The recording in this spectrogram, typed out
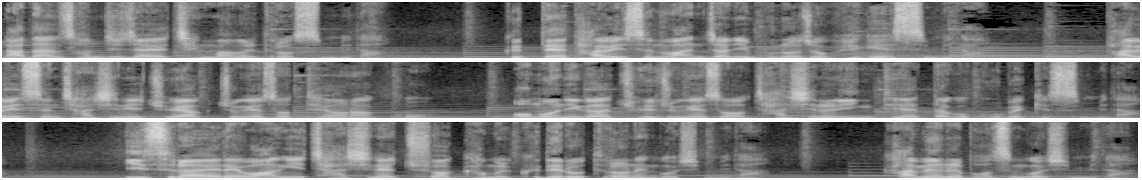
나단 선지자의 책망을 들었습니다. 그때 다윗은 완전히 무너져 회개했습니다. 다윗은 자신이 죄악 중에서 태어났고 어머니가 죄 중에서 자신을 잉태했다고 고백했습니다. 이스라엘의 왕이 자신의 추악함을 그대로 드러낸 것입니다. 가면을 벗은 것입니다.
